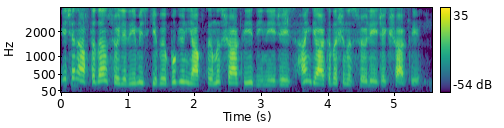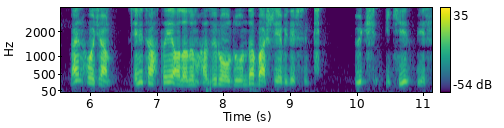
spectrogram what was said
Geçen haftadan söylediğimiz gibi bugün yaptığımız şarkıyı dinleyeceğiz. Hangi arkadaşınız söyleyecek şarkıyı? Ben hocam. Seni tahtaya alalım hazır olduğunda başlayabilirsin. 3, 2, 1.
